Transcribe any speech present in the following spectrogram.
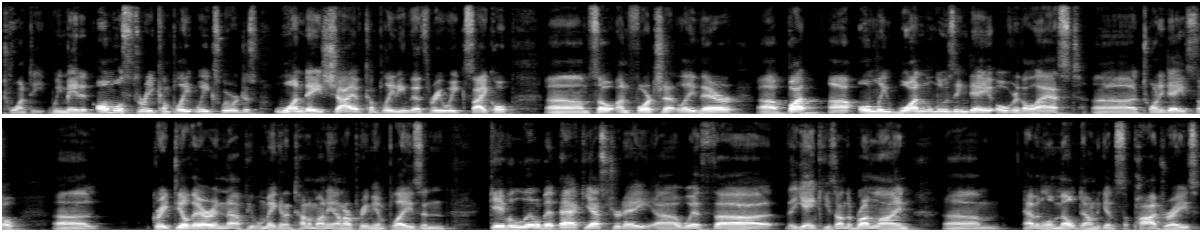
20. We made it almost three complete weeks. We were just one day shy of completing the three week cycle. Um, so unfortunately, there, uh, but uh, only one losing day over the last uh, 20 days. So uh, great deal there, and uh, people making a ton of money on our premium plays, and gave a little bit back yesterday uh, with uh, the Yankees on the run line, um, having a little meltdown against the Padres.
